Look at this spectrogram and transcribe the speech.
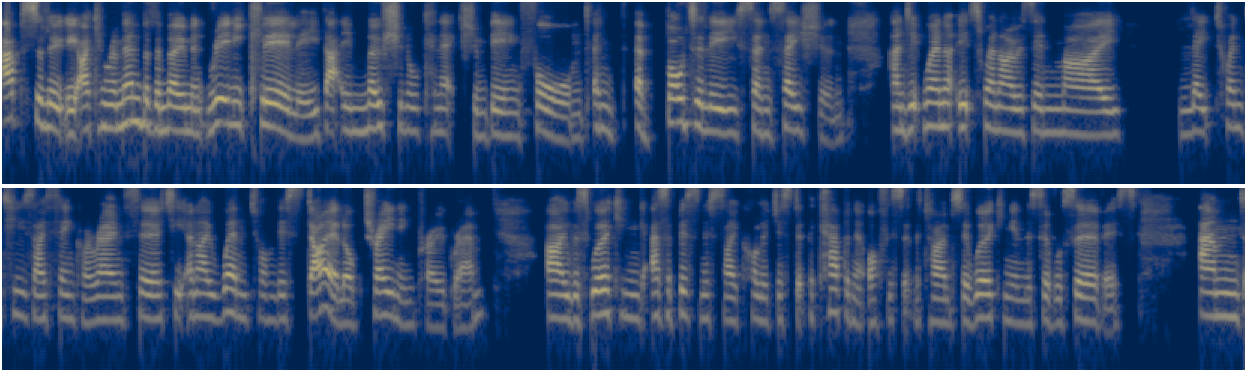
Absolutely. I can remember the moment really clearly, that emotional connection being formed and a bodily sensation. And it when it's when I was in my late 20s, I think, or around 30, and I went on this dialogue training program. I was working as a business psychologist at the Cabinet Office at the time, so working in the civil service. And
